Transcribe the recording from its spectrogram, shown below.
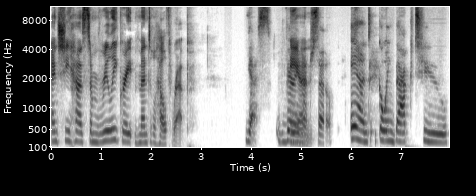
And she has some really great mental health rep. Yes, very And- much so. And going back to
